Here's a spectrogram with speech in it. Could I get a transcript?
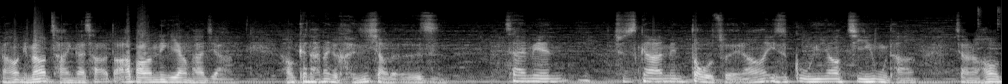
然后你们要查应该查得到，他跑到 Nicky Young 他家，然后跟他那个很小的儿子。在那边就是跟他那边斗嘴，然后一直故意要激怒他，这样，然后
